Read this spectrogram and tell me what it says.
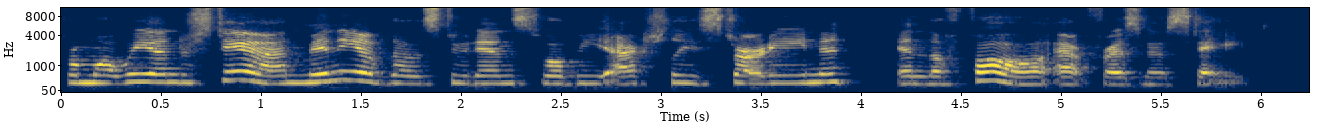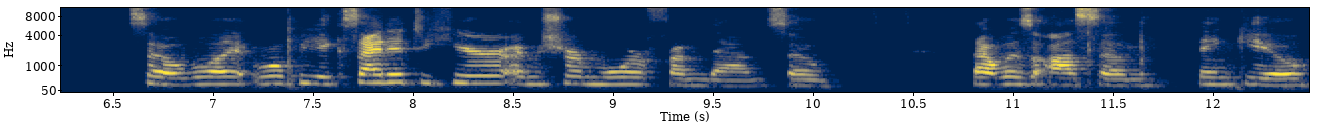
from what we understand, many of those students will be actually starting in the fall at Fresno State. So we'll, we'll be excited to hear, I'm sure, more from them. So that was awesome. Thank you.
